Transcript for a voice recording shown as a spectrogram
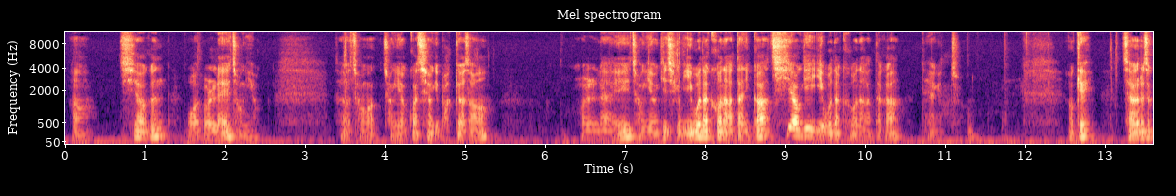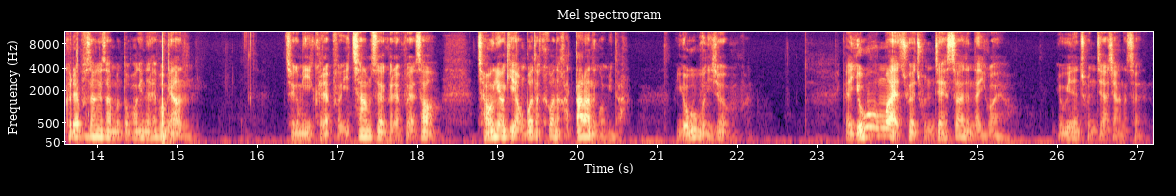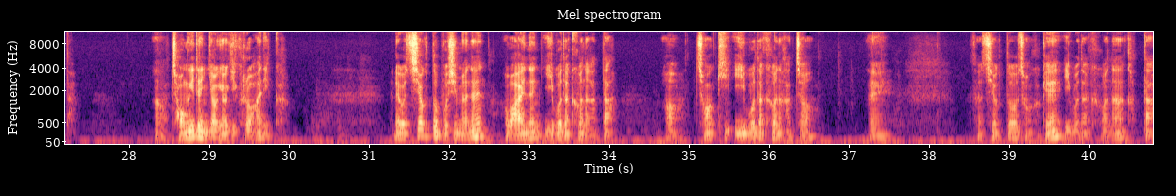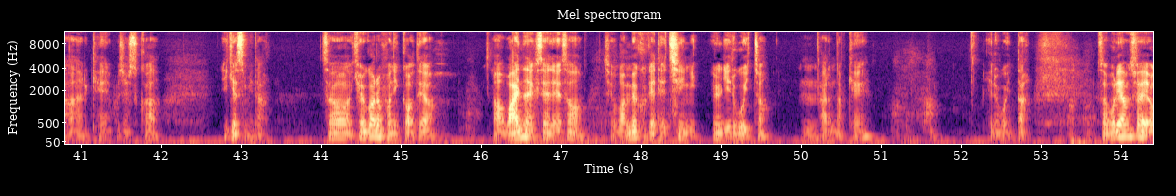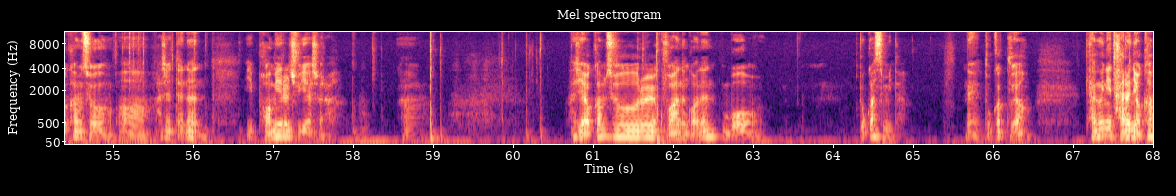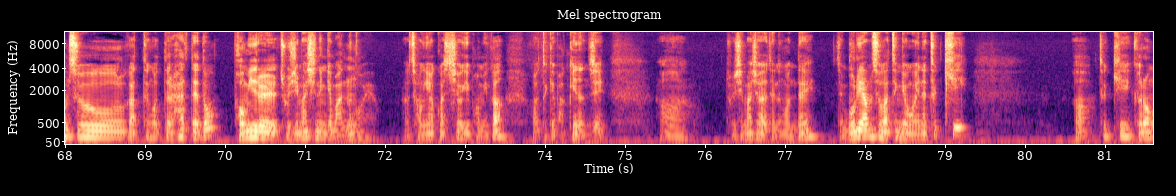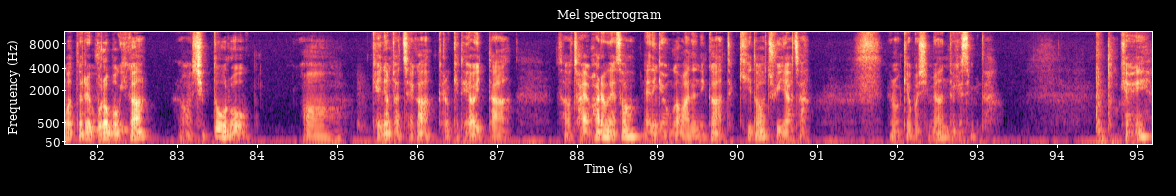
어, 치역은 원래의 정의역. 정의역과 치역이 바뀌어서 원래의 정의역이 지금 2보다 크거나 같다니까 치역이 2보다 크거나 같다가 돼야겠죠. 오케이? 자, 그래서 그래프상에서 한번 또 확인을 해보면 지금 이 그래프, 이차 함수의 그래프에서 정의역이 0보다 크거나 같다라는 겁니다. 이 부분이죠, 이 부분. 그러니까 이 부분만 애초에 존재했어야 된다 이거예요. 여기는 존재하지 않았어야 된다. 어, 정의된 영역이 그러하니까. 그리고 치역도 보시면은 y는 2보다 크거나 같다. 어, 정확히 2보다 크거나 같죠. 네. 그래서 치역도 정확하게 2보다 크거나 같다. 이렇게 보실 수가 있겠습니다. 그래서 결과를 보니까 어때요? 어, y는 x에 대해서 지금 완벽하게 대칭을 이루고 있죠. 음, 아름답게 이루고 있다. 그래서 무리함수의 역함수 어, 하실 때는 이 범위를 주의하셔라. 어, 사실 역함수를 구하는 거는 뭐 똑같습니다. 네, 똑같고요. 당연히 다른 역함수 같은 것들 할 때도 범위를 조심하시는 게 맞는 거예요. 정의역과 시역의 범위가 어떻게 바뀌는지 어, 조심하셔야 되는 건데 무리함수 같은 경우에는 특히 어, 특히 그런 것들을 물어보기가 어, 쉽도록 어, 개념 자체가 그렇게 되어 있다. 그래서 잘 활용해서 내는 경우가 많으니까 특히 더 주의하자. 이렇게 보시면 되겠습니다. 오케이.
